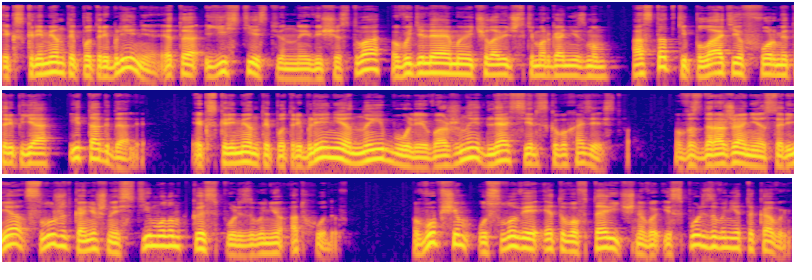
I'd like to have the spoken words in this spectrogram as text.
Экскременты потребления – это естественные вещества, выделяемые человеческим организмом, остатки платьев в форме тряпья и так далее. Экскременты потребления наиболее важны для сельского хозяйства. Воздорожание сырья служит, конечно, стимулом к использованию отходов. В общем, условия этого вторичного использования таковы.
